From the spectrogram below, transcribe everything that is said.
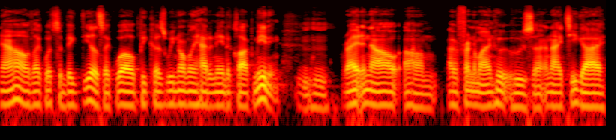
now, like what's the big deal? It's like, well, because we normally had an eight o'clock meeting, right? And now um, I have a friend of mine who, who's uh, an IT guy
